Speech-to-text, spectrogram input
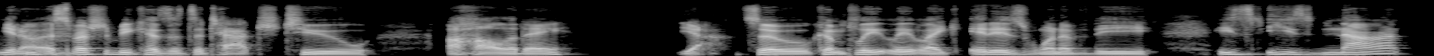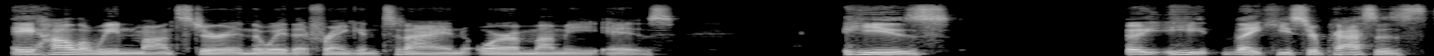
You know, Mhm. especially because it's attached to a holiday. Yeah. So completely like it is one of the he's he's not a Halloween monster in the way that Frankenstein or a mummy is. He's uh, he like he surpasses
